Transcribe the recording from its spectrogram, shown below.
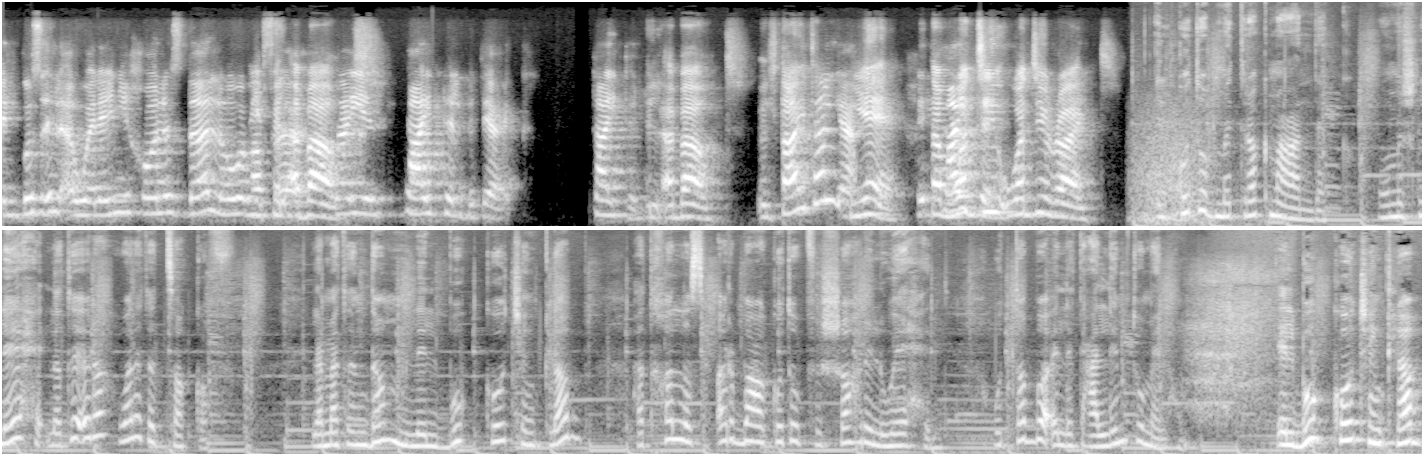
الجزء الأولاني خالص ده اللي هو آه، في بيبقى ال about. زي ال title بتاعك title ال about ال title Yeah. yeah. طب what do you التايتل. what do you write? الكتب متراكمة عندك ومش لاحق لا تقرأ ولا تتثقف لما تنضم لل book coaching club هتخلص أربع كتب في الشهر الواحد وتطبق اللي اتعلمته منهم. ال book coaching club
